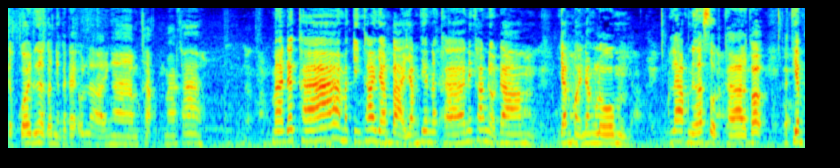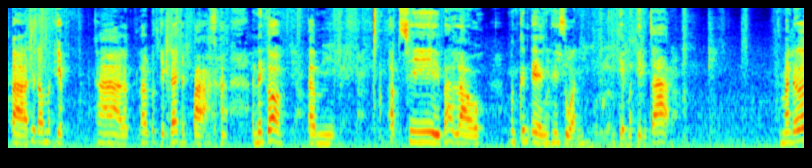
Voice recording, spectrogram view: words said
กับก้อยเนื้อก็ยังก็ได้อ้นลายงามค่ะมาค่ะ มาเด้อค่ะมากินข้าวยำบ่ายยำเที่ยงนะคะ นี่ข้าวเหนียวดำยำหอยนางรม ลาบเนื้อสดค่ะ แล้วก็กระเทียมป่าที่เรามาเก็บค่ะแล้วเราไปเก็บได้จากป่าค่ะ อันนี้ก็ผักชีบ้านเรามันขึ้นเองที่สวนเก็บมากินจ้า มาเด้อ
